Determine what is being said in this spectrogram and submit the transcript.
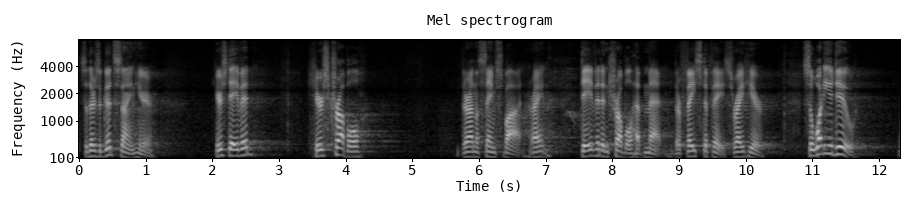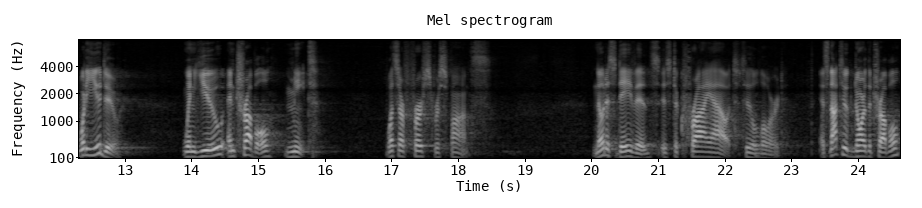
So there's a good sign here. Here's David. Here's trouble. They're on the same spot, right? David and trouble have met. They're face to face right here. So what do you do? What do you do when you and trouble meet? What's our first response? Notice David's is to cry out to the Lord. It's not to ignore the trouble.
